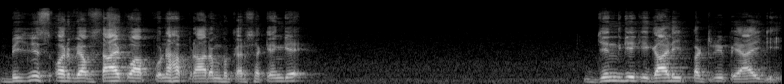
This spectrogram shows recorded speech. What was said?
बिज़नेस और व्यवसाय को आप पुनः प्रारंभ कर सकेंगे। ज़िंदगी की गाड़ी पटरी पे आएगी।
